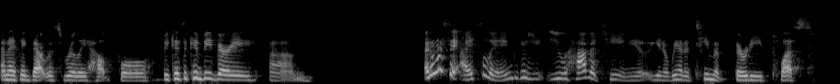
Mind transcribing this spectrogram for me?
and I think that was really helpful because it can be very um, I don't want to say isolating because you, you have a team. You you know we had a team of thirty plus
